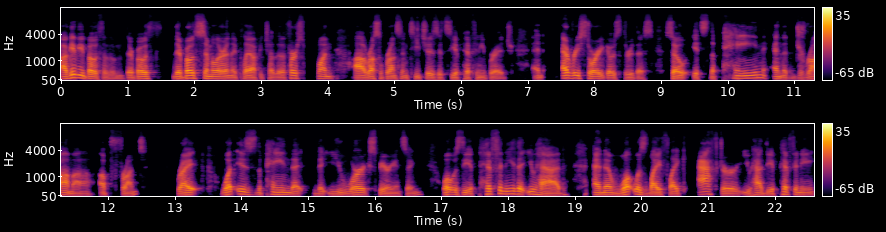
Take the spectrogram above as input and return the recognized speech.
i'll give you both of them. They're both they're both similar and they play off each other. The first one uh, russell brunson teaches it's the epiphany bridge and every story goes through this. So it's the pain and the drama up front right what is the pain that that you were experiencing what was the epiphany that you had and then what was life like after you had the epiphany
